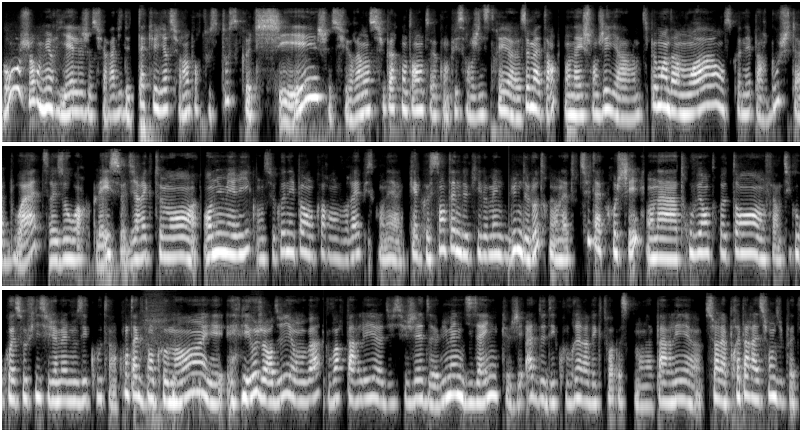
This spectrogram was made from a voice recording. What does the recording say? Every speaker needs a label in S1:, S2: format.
S1: Bonjour Muriel, je suis ravie de t'accueillir sur Un pour tous tous coachés. Je suis vraiment super contente qu'on puisse enregistrer euh, ce matin. On a échangé il y a un petit peu moins d'un mois, on se connaît par Bouche ta boîte, réseau Workplace directement en numérique. On ne se connaît pas encore en vrai puisqu'on est à quelques centaines de kilomètres l'une de l'autre, mais on a tout de suite accroché. On a trouvé entre-temps, enfin un petit coucou à Sophie si jamais elle nous écoute, un contact en commun et, et aujourd'hui on va pouvoir parler euh, du sujet de l'human design que j'ai hâte de découvrir avec toi parce qu'on en a parlé euh, sur la préparation du podcast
